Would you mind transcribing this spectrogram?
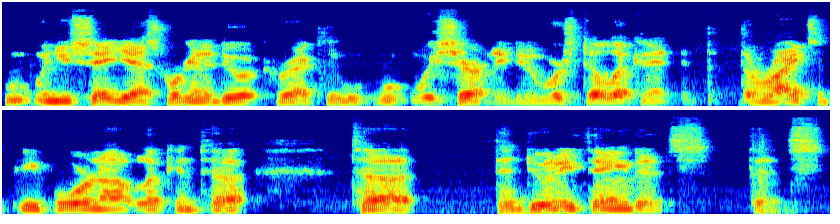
when you say, yes, we're going to do it correctly, we, certainly do. We're still looking at the rights of people. We're not looking to, to, to do anything that's, that's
